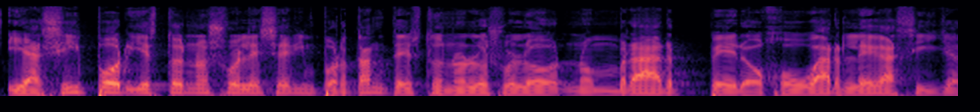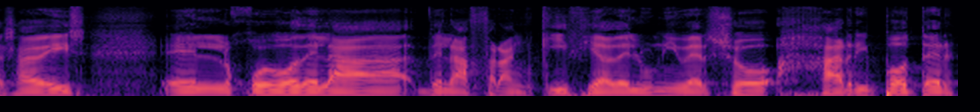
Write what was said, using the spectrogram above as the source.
Y así por, y esto no suele ser importante, esto no lo suelo nombrar, pero Hogwarts Legacy, ya sabéis, el juego de la, de la franquicia del universo Harry Potter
